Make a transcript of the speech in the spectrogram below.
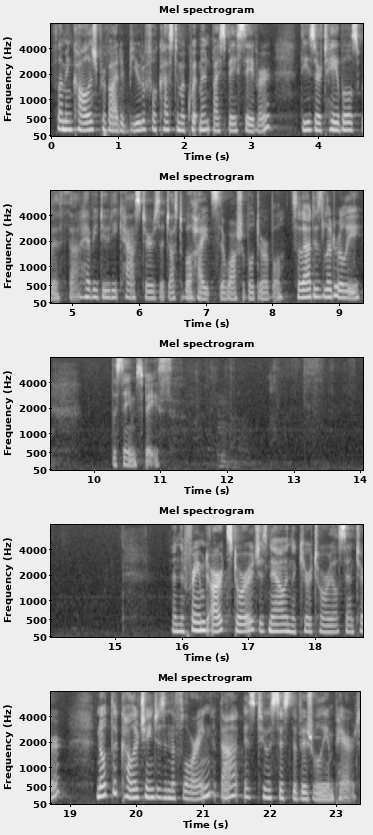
Fleming College provided beautiful custom equipment by Space Saver. These are tables with uh, heavy duty casters, adjustable heights, they're washable, durable. So that is literally the same space. And the framed art storage is now in the curatorial center. Note the color changes in the flooring. That is to assist the visually impaired.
